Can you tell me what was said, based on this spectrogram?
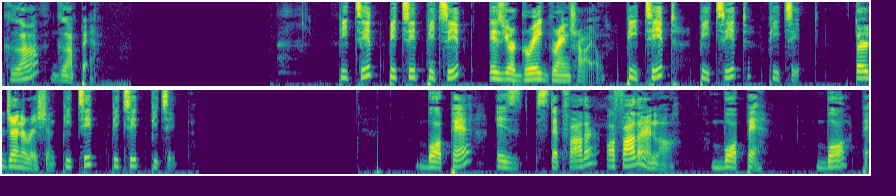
Grand-grandpère. Petite, petite, petite is your great-grandchild. Petite, petite, petite. Third generation. Petite, petite, petite. Beau-père is stepfather or father-in-law. Beau-père. Beau-père.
